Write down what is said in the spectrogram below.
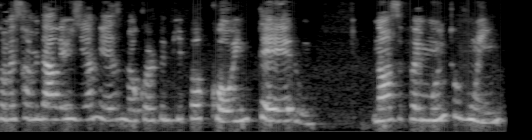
começou a me dar alergia mesmo, meu corpo empipocou inteiro. Nossa, foi muito ruim.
